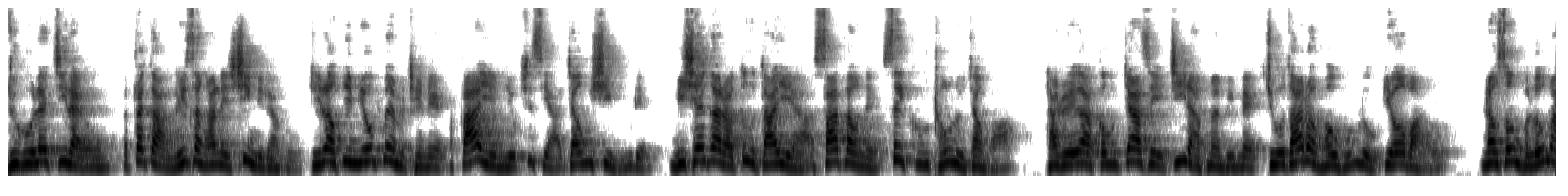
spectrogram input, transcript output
လူကိုလည်းကြည့်လိုက်အောင်အသက်က45နှစ်ရှိနေတာကိုဒီလောက်ပြင်းမျိုးမှတ်မထင်တဲ့အသားရည်မျိုးဖြစ်စရာအကြောင်းမရှိဘူးတဲ့မီရှဲကတော့သူ့အသားရည်ဟာအစားတောက်နဲ့စိတ်ကူထုံးလူကြောင့်ပါ ဒါတွေကကုန်ကြစိတ်ကြီးတာမှန်ပြီးမဲ့ဂျိုသားတော့မဟုတ်ဘူးလို့ပြောပါတယ်နောက်ဆုံးဘလို့မှ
